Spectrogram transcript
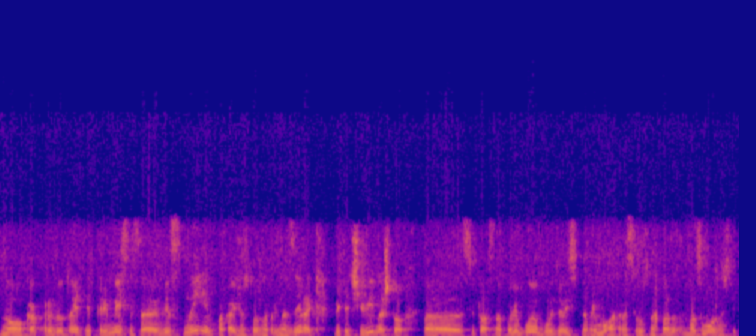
Но как пройдут эти три месяца весны, пока еще сложно прогнозировать, ведь очевидно, что э, ситуация на поле боя будет зависеть напрямую от ресурсных возможностей,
